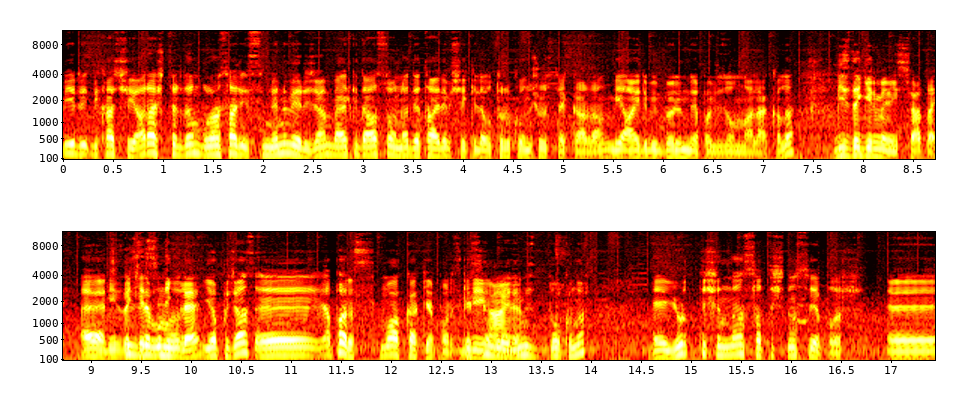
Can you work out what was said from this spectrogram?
bir birkaç şeyi araştırdım. Buradan sadece isimlerini vereceğim. Belki daha sonra detaylı bir şekilde oturur konuşuruz tekrardan. Bir ayrı bir bölüm de yapabiliriz onunla alakalı. Biz de girmeliyiz Çağatay. Evet, Biz de biz kesinlikle de bunu yapacağız. Ee, yaparız. Muhakkak yaparız. Kesin bir elimiz dokunur. Ee, yurt dışından satış nasıl yapılır? Ee,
